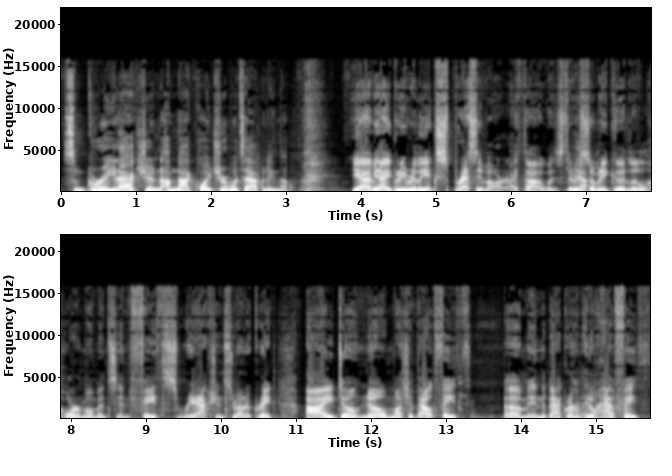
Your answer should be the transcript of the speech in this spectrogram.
some great action. I'm not quite sure what's happening though. Yeah, I mean, I agree. Really expressive art. I thought was there were Yeah. so many good little horror moments, and Faith's reactions throughout are great. I don't know much about Faith um, in the background. I don't have faith.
